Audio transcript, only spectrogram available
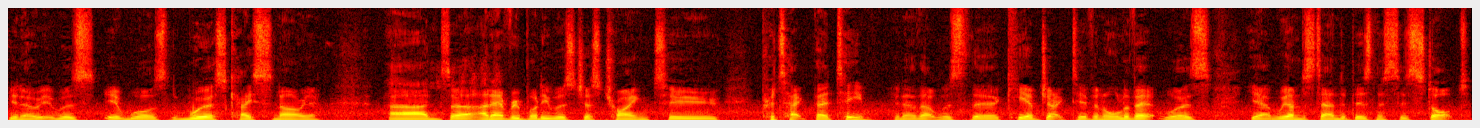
You know, it was it was the worst case scenario, and uh, and everybody was just trying to protect their team. You know, that was the key objective, and all of it was, yeah, we understand the business is stopped.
